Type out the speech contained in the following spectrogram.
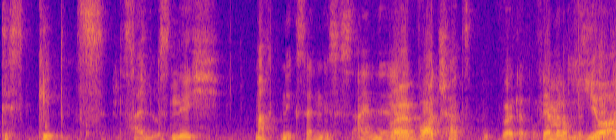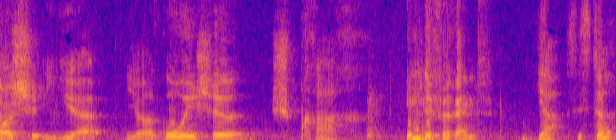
Das gibt's. Hallo. Gibt's nicht. Macht nichts, dann ist es eine Äh, Wortschatz, Wörterbuch. Wir haben ja noch das Georgische, Jör, Jörgoische Sprach. Indifferent. Ja, siehst du?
